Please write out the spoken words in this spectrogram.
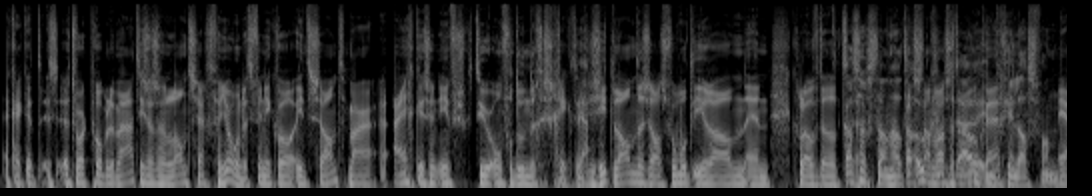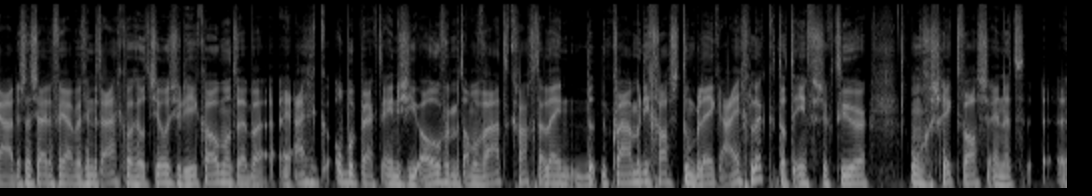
En Kijk, het, het wordt problematisch als een land zegt van... joh, dat vind ik wel interessant, maar eigenlijk is een infrastructuur onvoldoende geschikt. Dus Ja. je ziet landen zoals bijvoorbeeld Iran en ik geloof dat het... Kazachstan had Kazachstan ook was het daar ook, in hè? het begin last van. Ja, dus dan zeiden van ja, we vinden het eigenlijk wel heel chill als jullie hier komen. Want we hebben eigenlijk onbeperkt energie over met allemaal waterkracht. Alleen kwamen die gasten, toen bleek eigenlijk dat de infrastructuur ongeschikt was en het eh,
